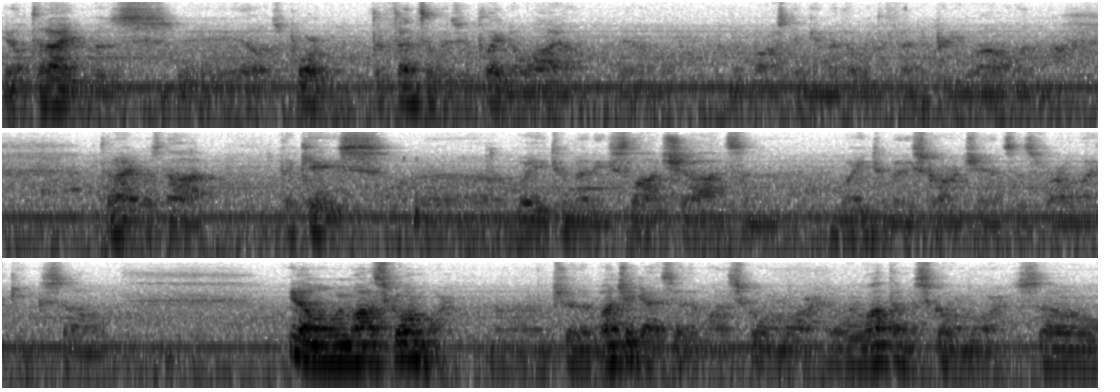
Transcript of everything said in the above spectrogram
And you know, tonight was you know, it was poor defensively as we played in a while. You know, the Boston game I thought we defended pretty well, and tonight was not the case. Uh, way too many slot shots and way too many scoring chances for our liking. So, you know, we want to score more. Uh, I'm sure there are a bunch of guys here that want to score more, and we want them to score more. So,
